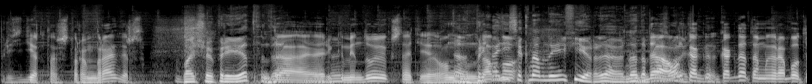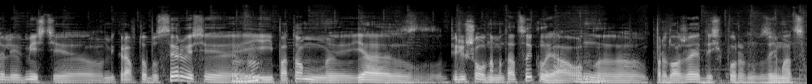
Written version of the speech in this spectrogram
президента Storm Riders. Большой привет. Да, да рекомендую, кстати. Он да, приходите давно... к нам на эфир, да, надо Да, он как, да. когда-то мы работали вместе в микроавтобус-сервисе, угу. и потом я перешел на мотоциклы, а он угу. продолжает до сих пор заниматься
